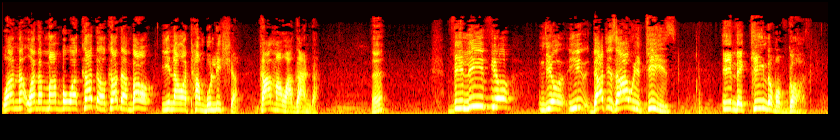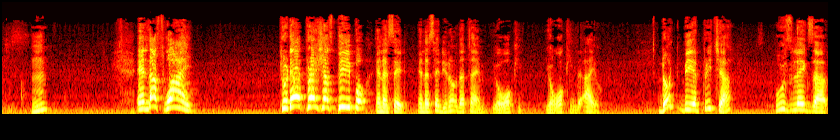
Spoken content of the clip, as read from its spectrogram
wana, wana mambo wa kadha wa kadha ambao inawatambulisha kama Waganda eh? vilivyo ndio that is how it is in the kingdom of God hmm? and that's why today precious people and I said and I said you know that time you're walking you're walking the aisle don't be a preacher whose legs are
